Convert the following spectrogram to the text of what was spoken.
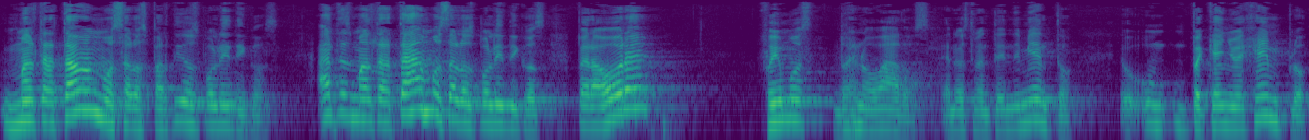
maltratábamos a los partidos políticos. Antes maltratábamos a los políticos. Pero ahora fuimos renovados en nuestro entendimiento. Un, pequeño ejemplo.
